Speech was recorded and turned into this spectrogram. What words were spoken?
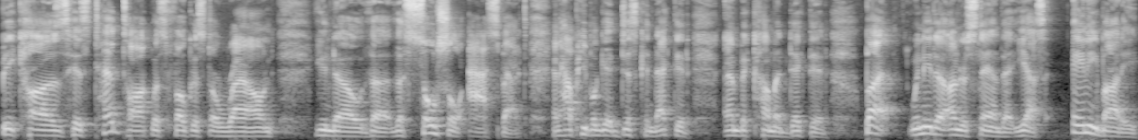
because his TED Talk was focused around you know, the, the social aspect and how people get disconnected and become addicted. But we need to understand that yes, anybody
